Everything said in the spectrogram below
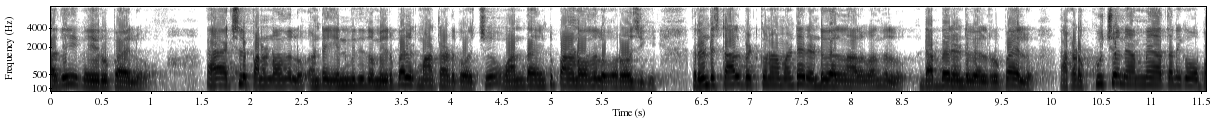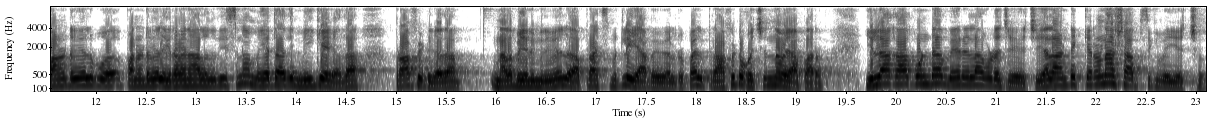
పది వెయ్యి రూపాయలు. యాక్చువల్లీ పన్నెండు వందలు. అంటే ఎనిమిది తొమ్మిది రూపాయలకి మాట్లాడుకోవచ్చు. వంద ఇంటూ పన్నెండు వందలు రోజుకి. రెండు స్టాల్ పెట్టుకున్నామంటే రెండు వేల నాలుగు వందలు. డెబ్బై రెండు వేల రూపాయలు. అక్కడ కూర్చొని అమ్మే అతనికి ఓ పన్నెండు వేలు పన్నెండు వేలు ఇరవై నాలుగు తీసినా మిగతాది మీకే కదా. ప్రాఫిట్ కదా. నలభై ఎనిమిది వేలు అప్రాక్సిమేట్లీ యాభై వేల రూపాయలు ప్రాఫిట్ ఒక చిన్న వ్యాపారం. ఇలా కాకుండా వేరేలా కూడా చేయొచ్చు. ఎలా అంటే కిరాణా షాప్స్కి వేయొచ్చు.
